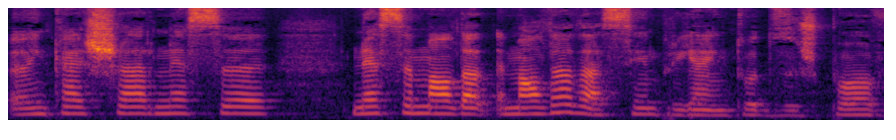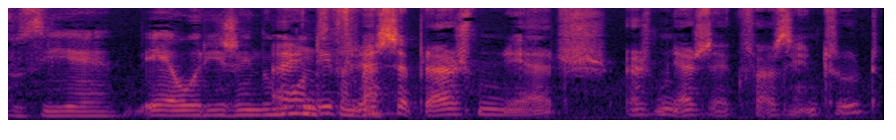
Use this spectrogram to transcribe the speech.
a encaixar nessa, nessa maldade. A maldade há sempre e há em todos os povos e é, é a origem do A mundo também. indiferença para as mulheres, as mulheres é que fazem tudo.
